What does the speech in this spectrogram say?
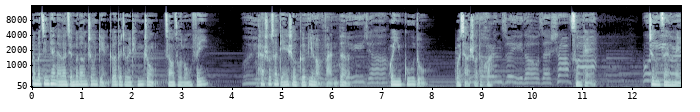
那么今天来到节目当中点歌的这位听众叫做龙飞，他说想点一首隔壁老樊的关于孤独，我想说的话，送给正在每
